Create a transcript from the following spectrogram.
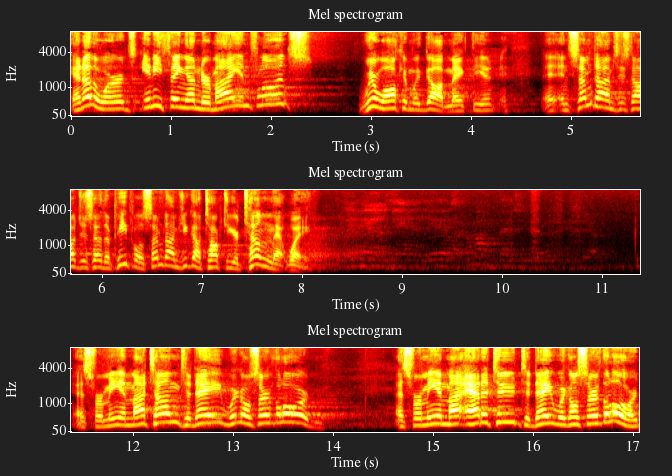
In other words, anything under my influence, we're walking with God. Make the and sometimes it's not just other people. Sometimes you got to talk to your tongue that way. As for me and my tongue, today we're going to serve the Lord. As for me and my attitude, today we're going to serve the Lord.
